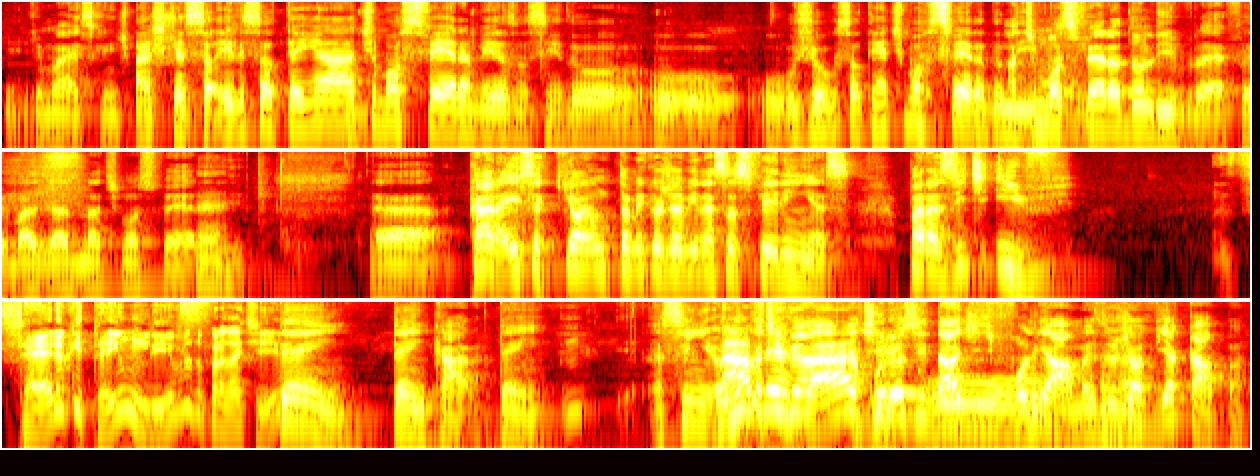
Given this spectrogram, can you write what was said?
O que mais que a gente Acho que é só, ele só tem a hum. atmosfera mesmo, assim, do. O, o, o jogo só tem a atmosfera do a livro. atmosfera assim. do livro, é. Foi baseado na atmosfera. É. É, cara, esse aqui ó, é um também que eu já vi nessas feirinhas. Parasite Eve. Sério que tem um livro do Parasite Eve? Tem, tem, cara, tem. Assim, eu Na nunca verdade, tive a, a curiosidade o... de folhear, mas uhum. eu já vi a capa.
